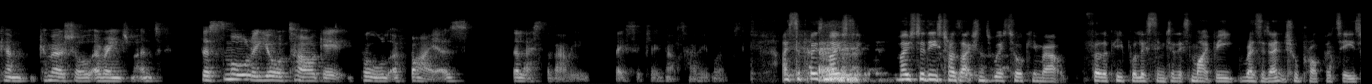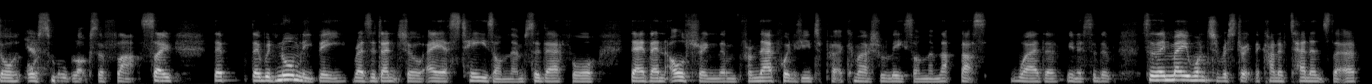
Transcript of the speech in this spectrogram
com- commercial arrangement, the smaller your target pool of buyers, the less the value basically. That's how it works. I suppose most most of these transactions we're talking about for the people listening to this might be residential properties or, yeah. or small blocks of flats. So there, there would normally be residential asts on them. So therefore they're then altering them from their point of view to put a commercial lease on them. That that's where the you know so the so they may want to restrict the kind of tenants that are,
